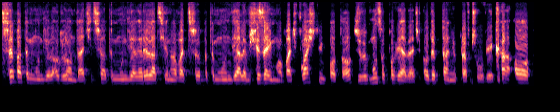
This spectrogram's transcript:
trzeba ten mundial oglądać i trzeba ten mundial relacjonować, trzeba tym mundialem się zajmować właśnie po to, żeby móc opowiadać o deptaniu praw człowieka, o,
